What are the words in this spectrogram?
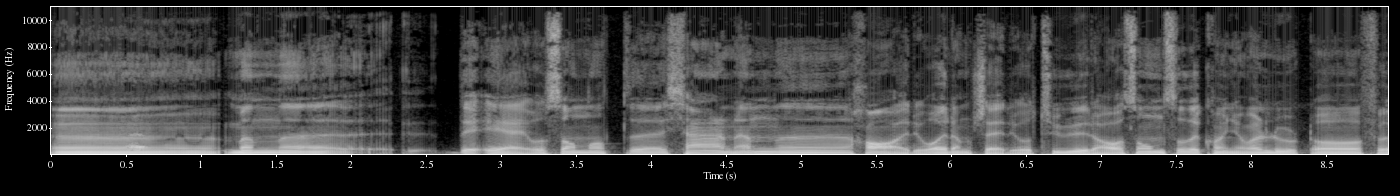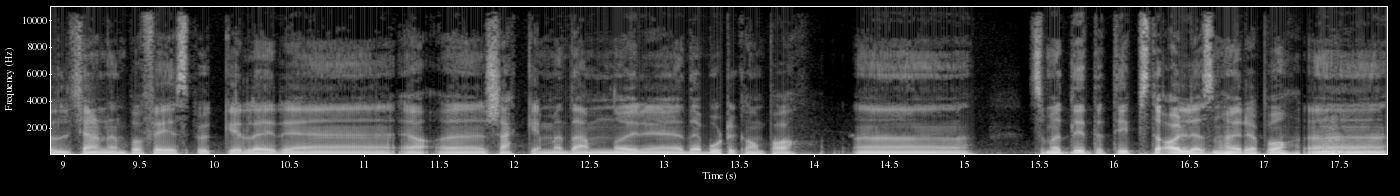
Eh, men eh, det er jo sånn at eh, Kjernen har jo arrangerer jo turer og sånn, så det kan jo være lurt å følge Kjernen på Facebook eller ja, sjekke med dem når det er bortekamper. Som et lite tips til alle som hører på. Eh,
